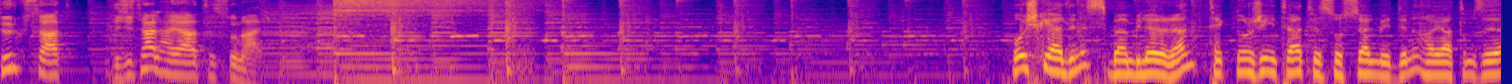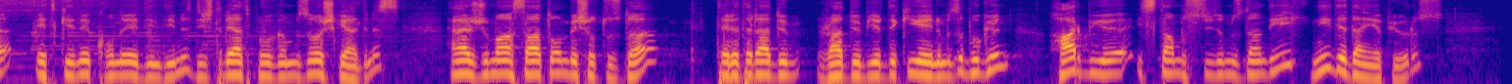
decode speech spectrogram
Türk Saat Dijital Hayatı sunar. Hoş geldiniz. Ben Bilal Eren. Teknoloji, internet ve sosyal medyanın hayatımıza etkilini konu edindiğimiz Dijital Hayat programımıza hoş geldiniz. Her cuma saat 15.30'da TRT Radyo, Radyo 1'deki yayınımızı bugün Harbiye İstanbul stüdyomuzdan değil Niğde'den yapıyoruz.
